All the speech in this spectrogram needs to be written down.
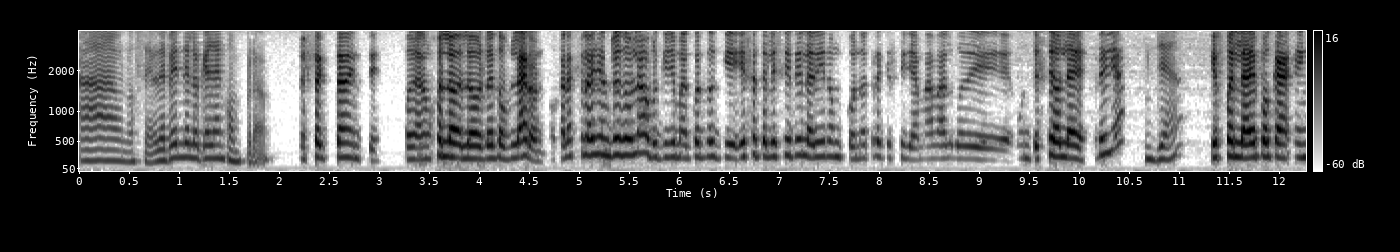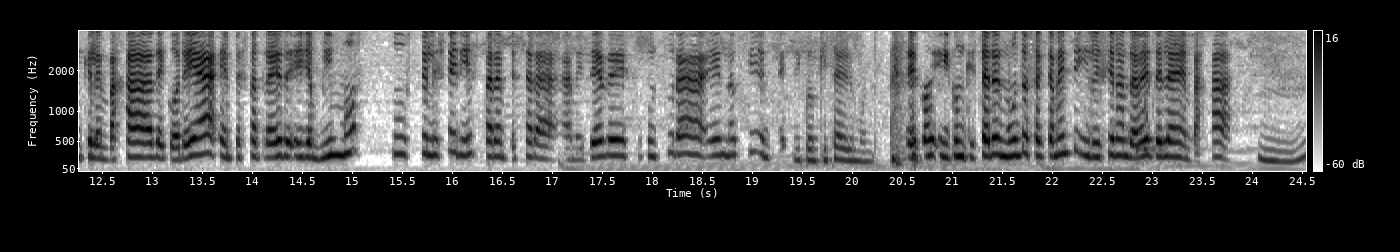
Ah, no sé, depende de lo que hayan comprado. Exactamente. O a lo mejor lo, lo redoblaron. Ojalá que lo hayan redoblado, porque yo me acuerdo que esa teleserie la dieron con otra que se llamaba algo de Un deseo en la estrella, ¿Ya? que fue en la época en que la embajada de Corea empezó a traer ellos mismos sus teleseries para empezar a, a meter eh, su cultura en Occidente Y conquistar el mundo. eh, con- y conquistar el mundo exactamente, y lo hicieron a través de la embajada. Mm.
